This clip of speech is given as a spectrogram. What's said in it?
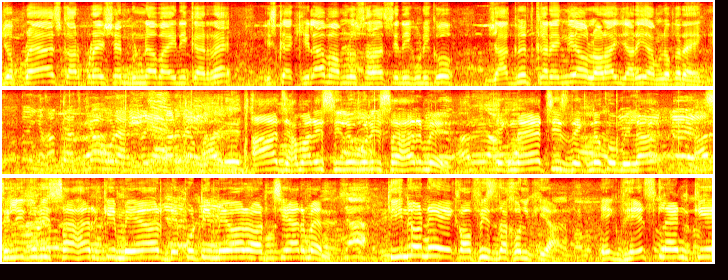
जो प्रयास कॉरपोरेशन गुंडाबाजी कर रहे है, इसका खिलाफ हम लोग सारा सिलीगुड़ी को जागृत करेंगे और लड़ाई जारी हम लोग रहेंगे। आज हमारे सिलीगुड़ी शहर में एक नया चीज़ देखने को मिला। सिलीगुड़ी शहर की मेयर डिप्टी मेयर और चेयरमैन तीनों ने एक ऑफ़िस दखल किया। एक वेस्टलैंड के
